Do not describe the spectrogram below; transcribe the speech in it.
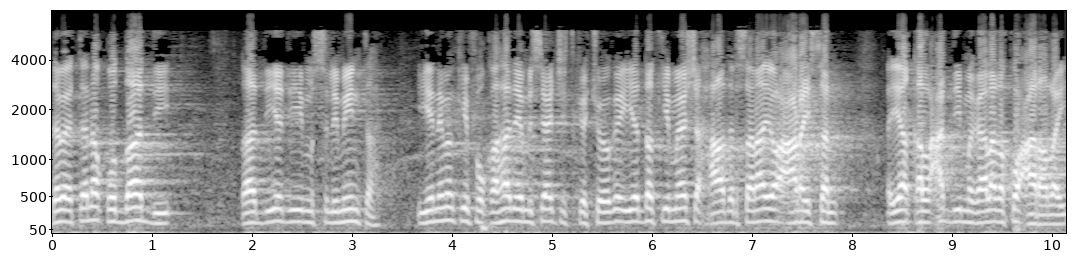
Dabeetana qudaaddii qaadiyadii muslimiinta iyo nimankii fuqahada ee masaajidka joogay iyo dadkii meesha xaadirsanaay oo cadhaysan ayaa qalcaddii magaalada ku cararay.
